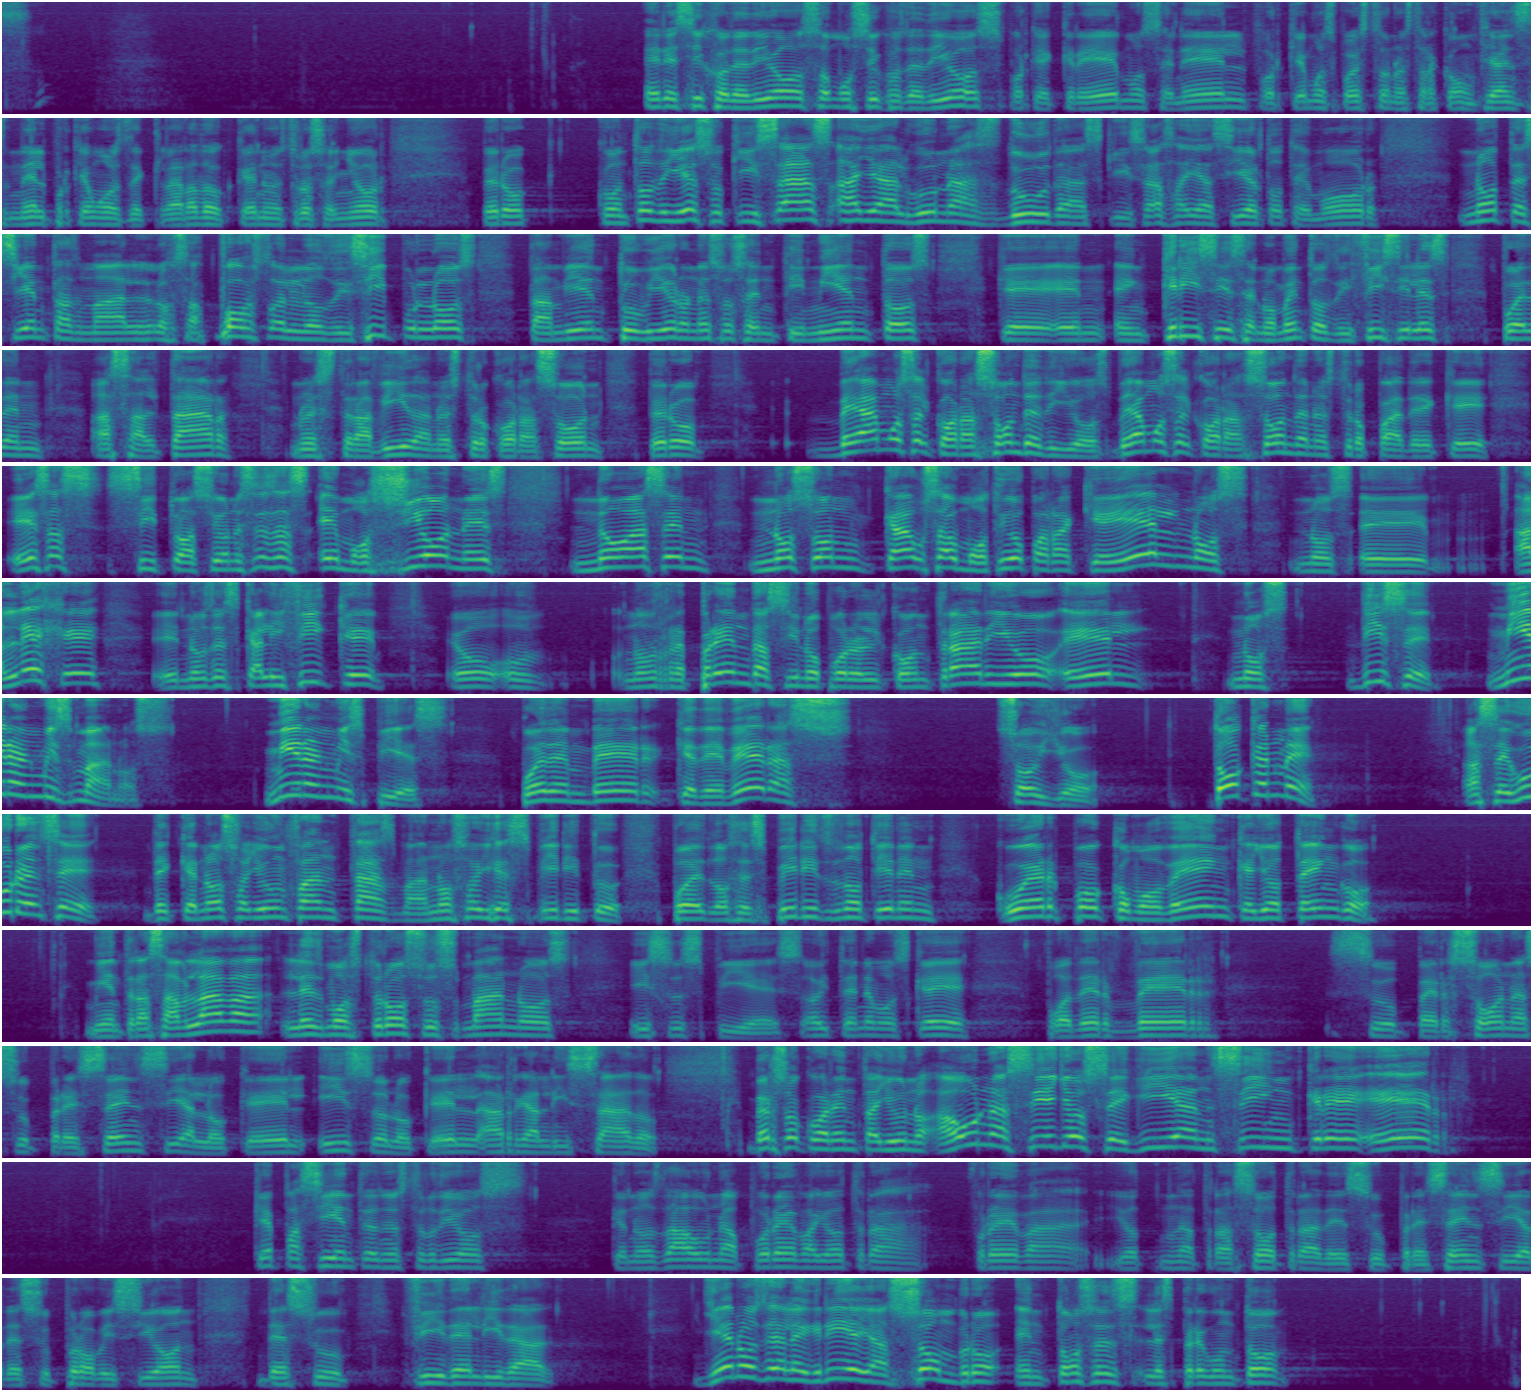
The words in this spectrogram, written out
Eres hijo de Dios, somos hijos de Dios porque creemos en Él, porque hemos puesto nuestra confianza en Él, porque hemos declarado que es nuestro Señor. Pero con todo y eso quizás haya algunas dudas, quizás haya cierto temor. No te sientas mal. Los apóstoles, los discípulos también tuvieron esos sentimientos que en, en crisis, en momentos difíciles, pueden asaltar nuestra vida, nuestro corazón. Pero veamos el corazón de Dios, veamos el corazón de nuestro Padre, que esas situaciones, esas emociones no hacen, no son causa o motivo para que Él nos, nos eh, aleje, eh, nos descalifique o, o nos reprenda, sino por el contrario, Él nos dice, miren mis manos, miren mis pies, pueden ver que de veras soy yo. Tóquenme, asegúrense de que no soy un fantasma, no soy espíritu, pues los espíritus no tienen cuerpo como ven que yo tengo. Mientras hablaba, les mostró sus manos y sus pies. Hoy tenemos que poder ver su persona, su presencia, lo que Él hizo, lo que Él ha realizado. Verso 41, aún así ellos seguían sin creer. Qué paciente es nuestro Dios, que nos da una prueba y otra prueba una tras otra de su presencia, de su provisión, de su fidelidad. Llenos de alegría y asombro, entonces les preguntó,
